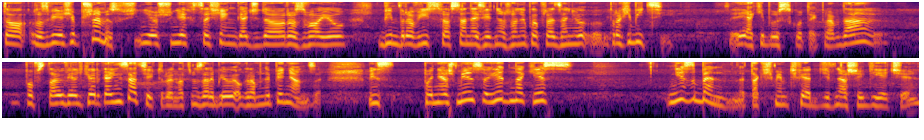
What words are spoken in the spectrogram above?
to rozwija się przemysł. Już nie chce sięgać do rozwoju bimbrownictwa w Stanach Zjednoczonych po wprowadzeniu prohibicji. Jaki był skutek, prawda? Powstały wielkie organizacje, które na tym zarabiały ogromne pieniądze. Więc ponieważ mięso jednak jest niezbędne, tak śmiem twierdzić, w naszej diecie.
